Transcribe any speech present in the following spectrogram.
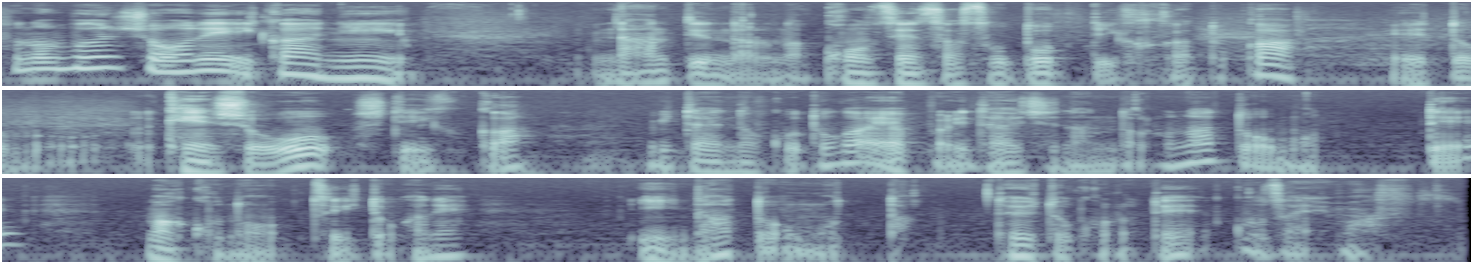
その文章でいかに、なんて言うんだろうな、コンセンサスを取っていくかとか、えっ、ー、と、検証をしていくか、みたいなことがやっぱり大事なんだろうなと思って、まあこのツイートがね、いいなと思ったというところでございます。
